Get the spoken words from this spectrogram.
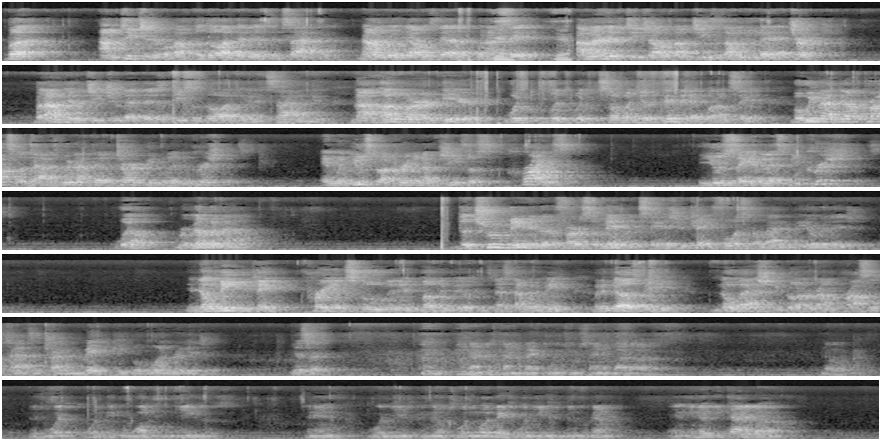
But I'm teaching them about the God that lives inside of them. Now I don't know if y'all was there when I Yeah, said it. yeah. I'm not here to teach y'all about Jesus. I'm gonna do that at church. But I'm here to teach you that there's a piece of God living inside of you. Now, unlearned ear would, would, would somewhat get offended at what I'm saying. But we're not there to proselytize. We're not there to turn people into Christians. And when you start bringing up Jesus Christ, you're saying, let's be Christians. Well, remember now, the true meaning of the First Amendment says you can't force nobody to be a religion. It don't mean you can't pray in school and in public buildings. That's not what it means. But it does mean nobody should be going around proselytizing, trying to make people one religion. Yes, sir. Now, just kind of back to what you were saying about, uh, know, is what, what people want from Jesus, and then what Jesus, you know, what motivation, what Jesus can do for them. And, you know, you kind of, uh,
